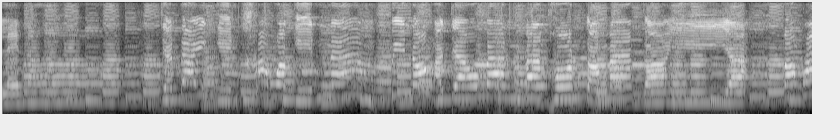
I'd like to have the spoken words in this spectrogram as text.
และน้องจะได้กินข้าวว่ากินน้ำพี่น้องอาเจ้าบ้านบางคนก็มากก่อะบางพ่อ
